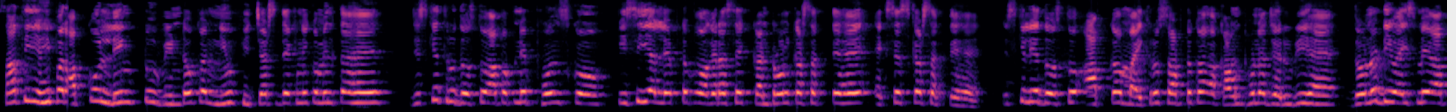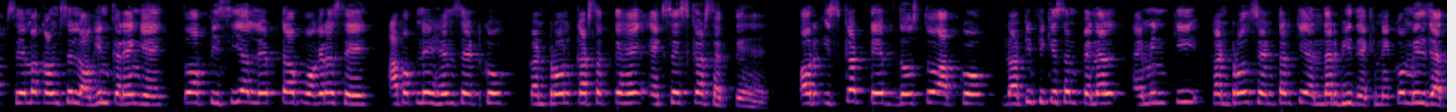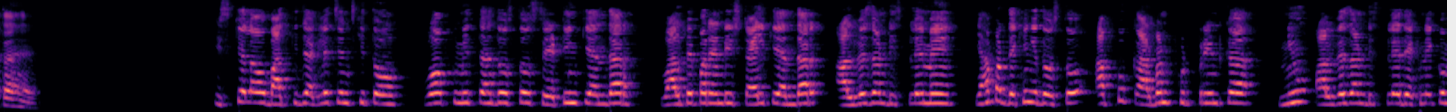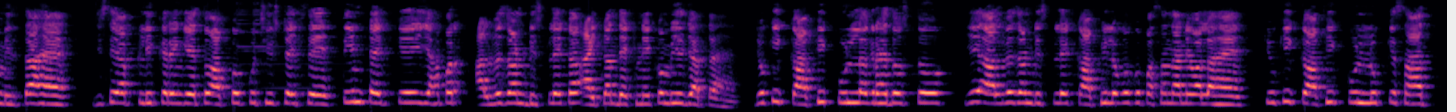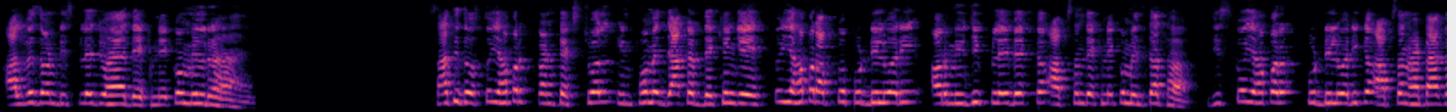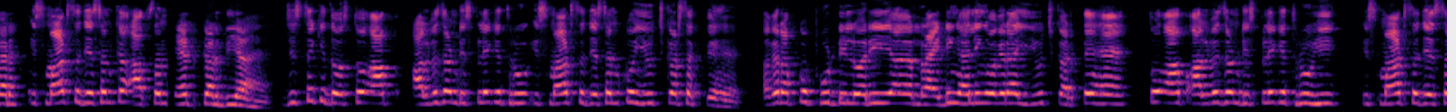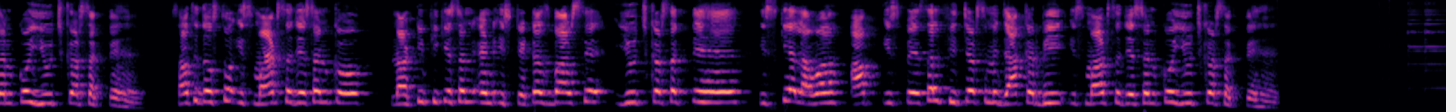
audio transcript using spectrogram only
साथ ही यहीं पर आपको लिंक टू विंडो का न्यू फीचर्स देखने को मिलता है, जिसके थ्रू दोस्तों आप अपने फोन्स को पीसी या लैपटॉप वगैरह से कंट्रोल कर सकते हैं एक्सेस कर सकते हैं। इसके लिए दोस्तों आपका माइक्रोसॉफ्ट का अकाउंट होना ज़रूरी है। दोनों डिवाइस में आप सेम अकाउंट से लॉगिन करेंगे तो आप पीसी या लैपटॉप वगैरह से आप अपने हैंडसेट को कंट्रोल कर सकते हैं एक्सेस कर सकते हैं। और इसका टेप दोस्तों आपको नोटिफिकेशन पैनल आई मीन की कंट्रोल सेंटर के अंदर भी देखने को मिल जाता है। इसके अलावा बात कीजिए अगले चेंज की तो वो आपको मिलता है दोस्तों सेटिंग के अंदर वॉलपेपर एंड स्टाइल के अंदर ऑलवेज ऑन डिस्प्ले में। यहाँ पर देखेंगे दोस्तों, आपको कार्बन फुटप्रिंट का न्यू ऑलवेज ऑन डिस्प्ले देखने को मिलता है। जिसे आप क्लिक करेंगे तो आपको कुछ इस टाइप से तीन टाइप के यहाँ पर ऑलवेज ऑन डिस्प्ले का आइकन देखने को मिल जाता है, जो कि काफ़ी कूल लग रहा है दोस्तों। ये ऑलवेज ऑन डिस्प्ले काफ़ी लोगों को पसंद आने वाला है, क्योंकि काफ़ी कूल लुक के साथ ऑलवेज ऑन डिस्प्ले जो है देखने को मिल रहा है। साथ ही दोस्तों, यहाँ पर कंटेक्चुअल इन्फो में जाकर देखेंगे तो यहाँ पर आपको फ़ूड डिलीवरी और म्यूज़िक प्लेबैक का ऑप्शन देखने को मिलता था, जिसको यहाँ पर फ़ूड डिलीवरी का ऑप्शन हटाकर स्मार्ट सजेशन का ऑप्शन ऐड कर दिया है, जिससे कि दोस्तों, आप ऑलवेज ऑन डिस्प्ले के थ्रू स्मार्ट सजेशन को यूज़ कर सकते हैं। अगर आपको फ़ूड डिलीवरी या राइडिंग हेलिंग वगैरह यूज़ करते हैं तो आप ऑलवेज ऑन डिस्प्ले के थ्रू ही स्मार्ट सजेशन को यूज़ कर सकते हैं। साथ ही दोस्तों स्मार्ट सजेशन को नोटिफिकेशन एंड स्टेटस बार से यूज़ कर सकते हैं। इसके अलावा आप स्पेशल फीचर्स में जाकर भी स्मार्ट सजेशन को यूज़ कर सकते हैं।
